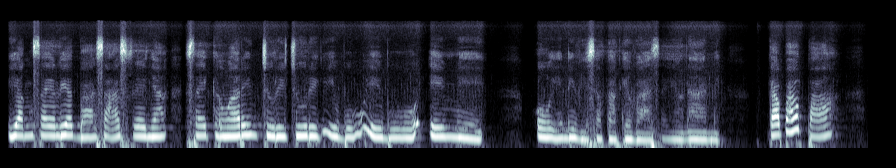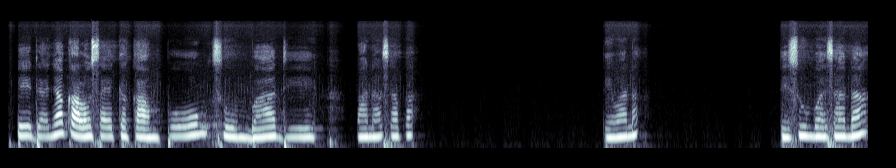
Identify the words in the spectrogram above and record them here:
yang saya lihat bahasa aslinya, saya kemarin curi-curi ibu-ibu Emi. Oh ini bisa pakai bahasa Yunani. Gak apa-apa, bedanya kalau saya ke kampung Sumba di mana siapa? Di mana? Di Sumba sana.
